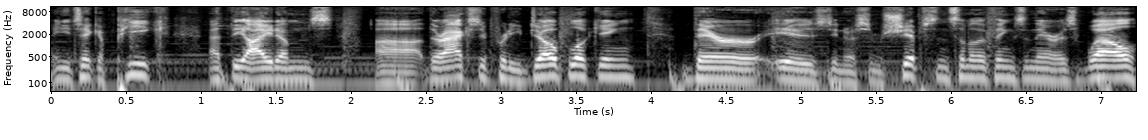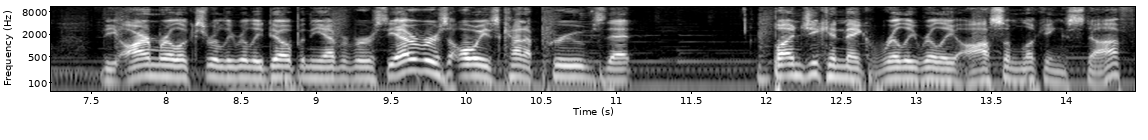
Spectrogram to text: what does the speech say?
and you take a peek at the items, uh, they're actually pretty dope looking. There is you know some ships and some other things in there as well. The armor looks really really dope in the Eververse. The Eververse always kind of proves that Bungie can make really, really awesome looking stuff.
